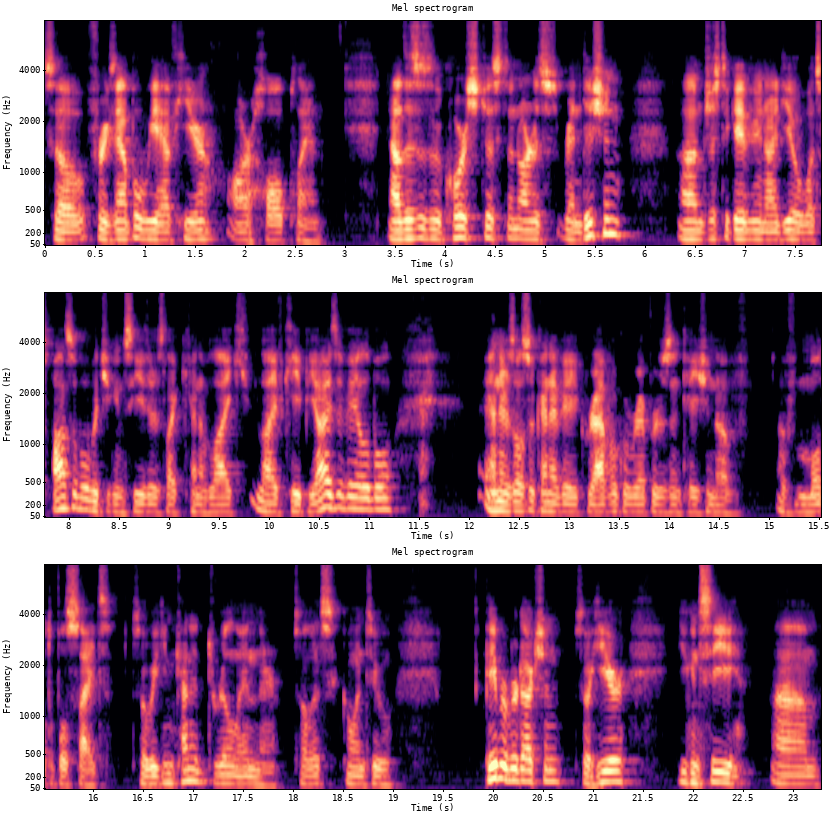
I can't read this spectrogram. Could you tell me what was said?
So for example, we have here our hall plan. Now this is of course just an artist's rendition, um, just to give you an idea of what's possible, but you can see there's like kind of like live KPIs available. And there's also kind of a graphical representation of, of multiple sites. So we can kind of drill in there. So let's go into paper production. So here you can see um,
